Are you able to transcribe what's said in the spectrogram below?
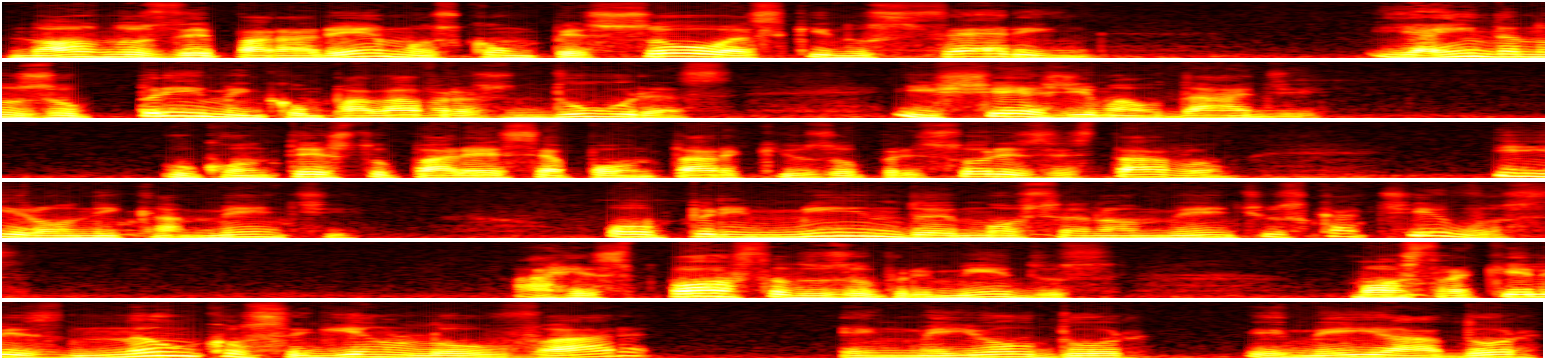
nós nos depararemos com pessoas que nos ferem e ainda nos oprimem com palavras duras e cheias de maldade. O contexto parece apontar que os opressores estavam, ironicamente, oprimindo emocionalmente os cativos. A resposta dos oprimidos mostra que eles não conseguiam louvar em meio ao dor, em meio à dor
